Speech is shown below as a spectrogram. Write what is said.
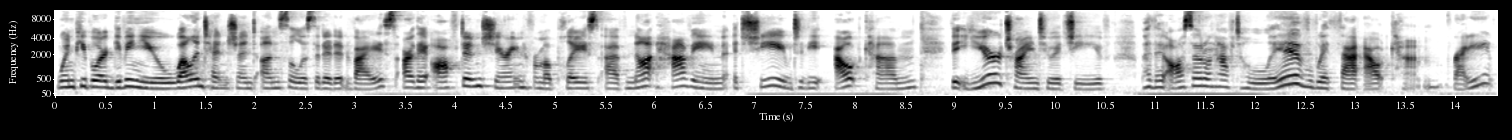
when people are giving you well intentioned, unsolicited advice, are they often sharing from a place of not having achieved the outcome that you're trying to achieve, but they also don't have to live with that outcome, right?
